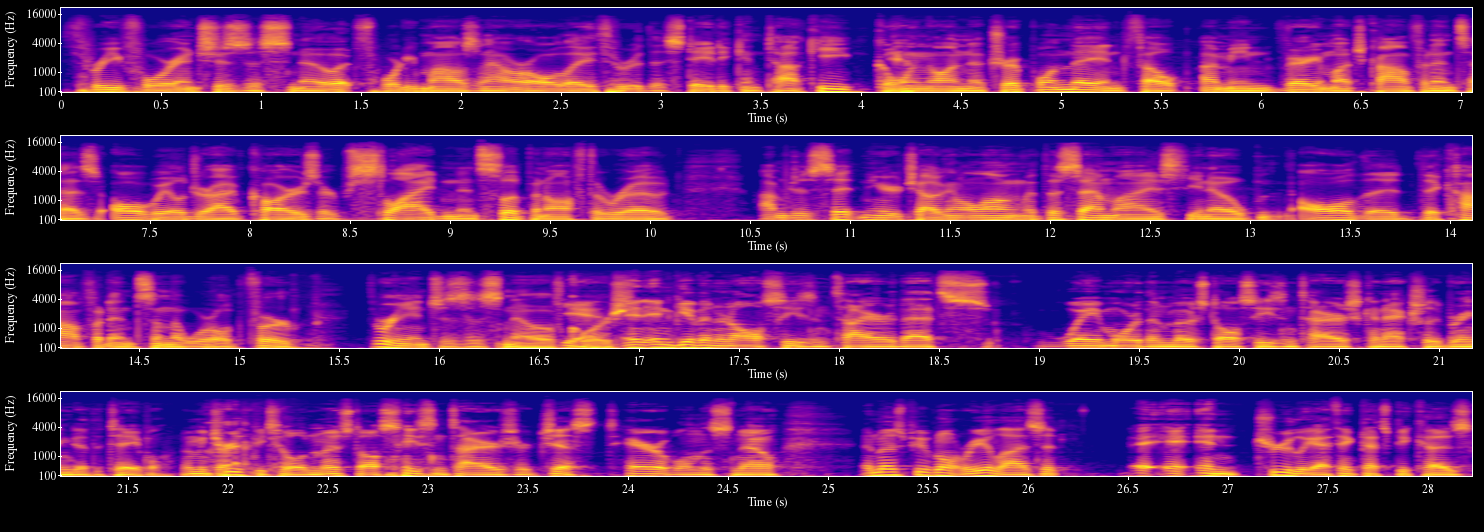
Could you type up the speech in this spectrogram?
three, four inches of snow at 40 miles an hour all the way through the state of Kentucky, going on a trip one day, and felt. I mean, very much confidence as all wheel drive cars are sliding and slipping off the road. I'm just sitting here chugging along with the semis. You know, all the the confidence in the world for three inches of snow. Of Yeah, course, and, and given an all-season tire, that's way more than most all-season tires can actually bring to the table. I mean, truth be told, most all-season tires are just terrible in the snow, and most people don't realize it. And truly, I think that's because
